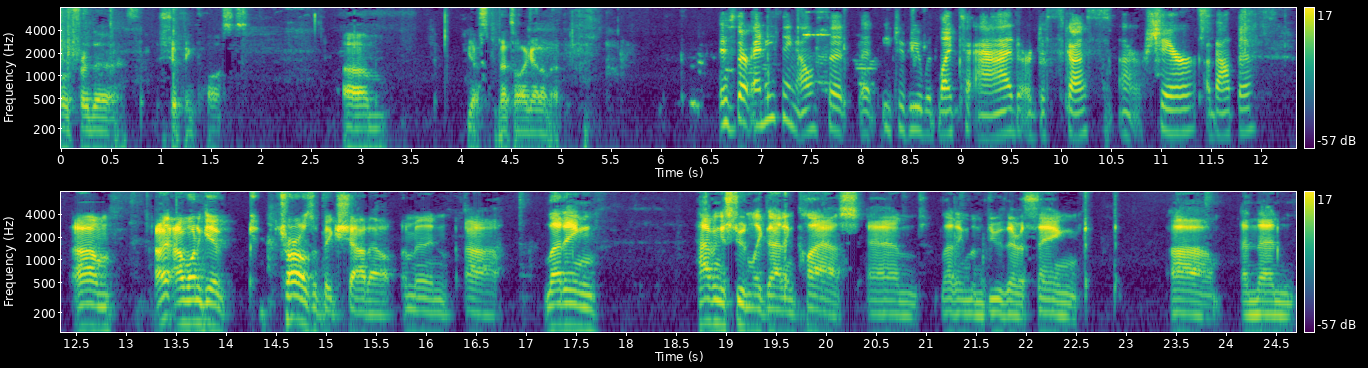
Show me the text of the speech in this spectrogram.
or for the shipping costs. Um, yes, that's all I got on that. Is there anything else that, that each of you would like to add or discuss or share about this? Um, I, I want to give Charles a big shout out. I mean, uh, letting having a student like that in class and letting them do their thing, um, and then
